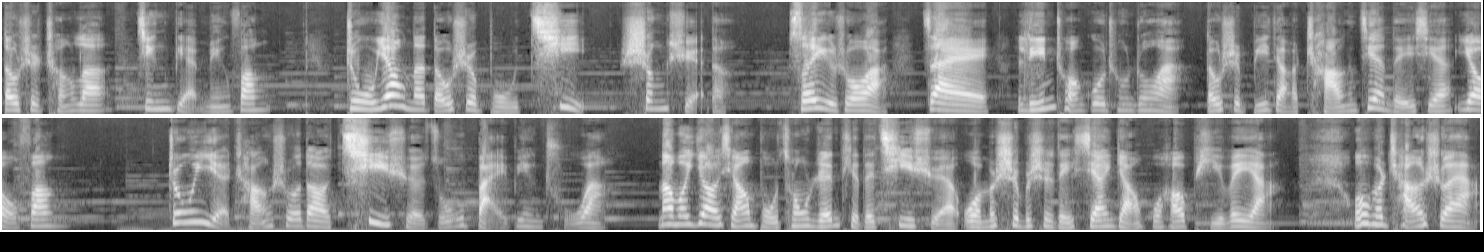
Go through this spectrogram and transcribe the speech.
都是成了经典名方，主要呢都是补气生血的。所以说啊，在临床过程中啊，都是比较常见的一些药方。中医也常说到气血足，百病除啊。那么要想补充人体的气血，我们是不是得先养护好脾胃呀？我们常说呀，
